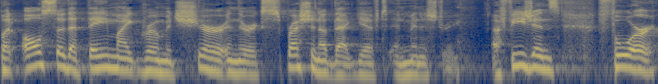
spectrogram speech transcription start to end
but also that they might grow mature in their expression of that gift and ministry. Ephesians 4,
